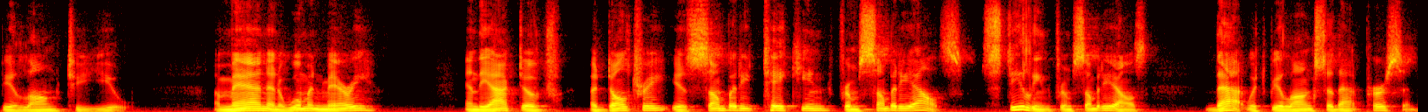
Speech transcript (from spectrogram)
belong to you. A man and a woman marry, and the act of adultery is somebody taking from somebody else, stealing from somebody else that which belongs to that person.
